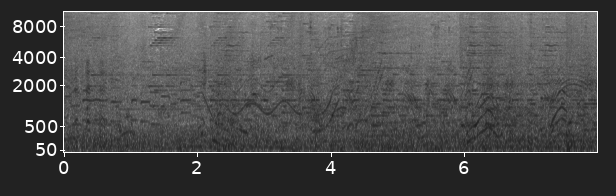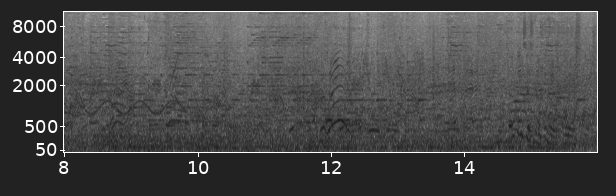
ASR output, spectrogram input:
This is how cake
